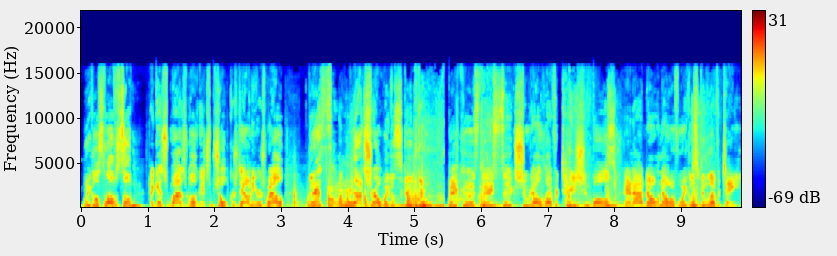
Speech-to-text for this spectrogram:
Wiggles loves them. I guess we might as well get some shulkers down here as well. This, I'm not sure how Wiggles is gonna do because these things shoot out levitation balls, and I don't know if Wiggles can levitate.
